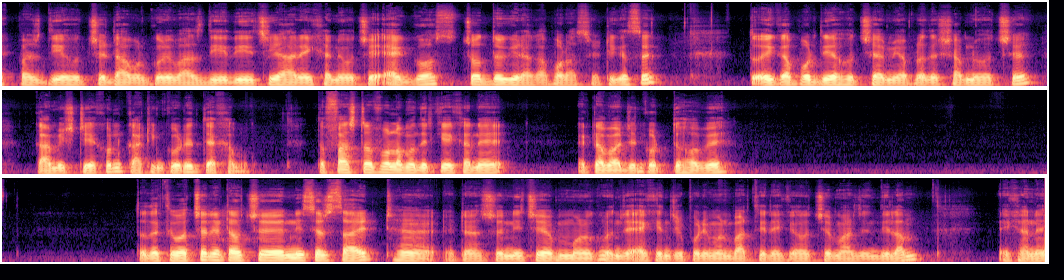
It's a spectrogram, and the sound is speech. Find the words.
এক পাশ দিয়ে হচ্ছে ডাবল করে ভাঁজ দিয়ে দিয়েছি, আর এখানে হচ্ছে এক গজ চোদ্দ গিরা কাপড় আছে, ঠিক আছে? তো এই কাপড় দিয়ে হচ্ছে আমি আপনাদের সামনে হচ্ছে কামিজটি এখন কাটিং করে দেখাবো। তো ফার্স্ট অফ অল আমাদেরকে এখানে একটা মার্জিন করতে হবে। তো দেখতে পাচ্ছেন, এটা হচ্ছে নিচের সাইড হ্যাঁ এটা হচ্ছে নিচে, মনে করেন যে এক ইঞ্চি পরিমাণ বাড়তি রেখে হচ্ছে মার্জিন দিলাম এখানে।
